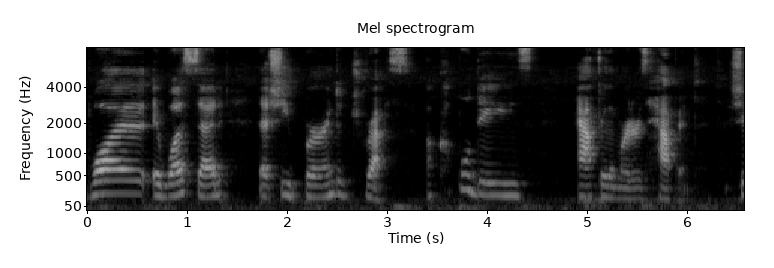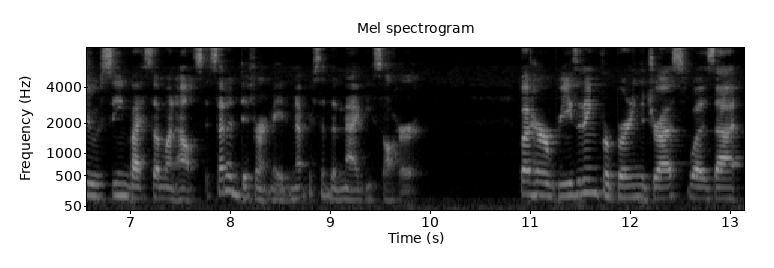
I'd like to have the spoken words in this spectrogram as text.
was it was said that she burned a dress a couple days after the murders happened. She was seen by someone else. It said a different maid. It never said that Maggie saw her. But her reasoning for burning the dress was that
